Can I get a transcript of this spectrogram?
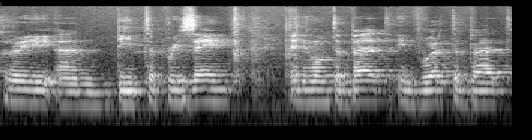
groei in diep te present en om te bid en woord te bid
